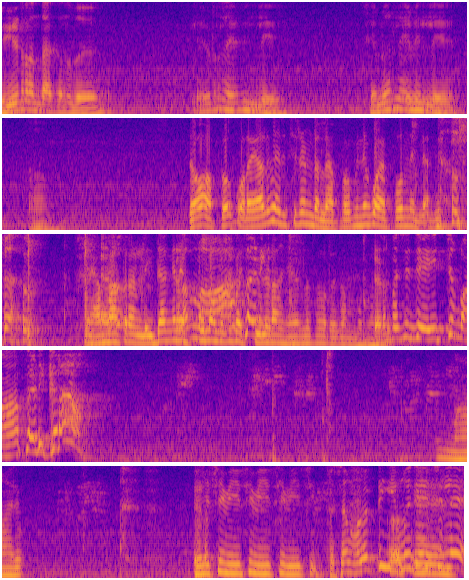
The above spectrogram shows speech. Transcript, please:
ലീഡർ എന്താക്കുന്നത്? ലീഡർ ലൈവില്ലേ ഷെമീർ ലൈവില്ലേ ആ. ഓ അപ്പൊ കൊറേ ആൾ മരിച്ചിട്ടുണ്ടല്ലോ അപ്പൊ പിന്നെ കുഴപ്പമൊന്നുമില്ല. ഞാൻ മാത്രല്ല ഇതങ്ങനെ ഇപ്പൊ നമുക്ക് പറ്റൂലടാ അങ്ങനെയുള്ള കുറെ സംഭവം പക്ഷെ ജയിച്ച് മാസം അടിക്കടാ. എന്നാലും. വീസി വീസി വീസി വീസി പക്ഷെ നമ്മളെ ടീം. ജയിച്ചില്ലേ?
